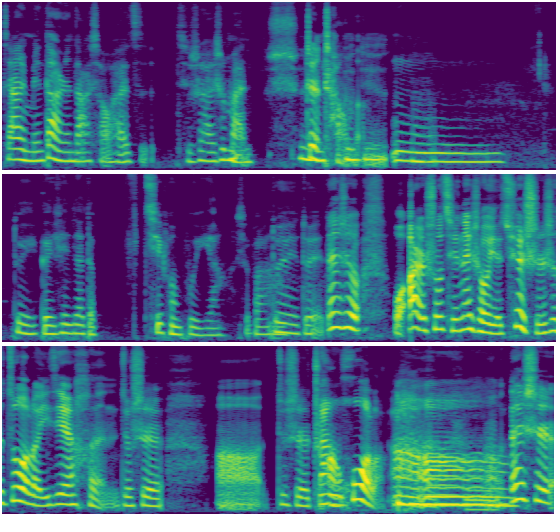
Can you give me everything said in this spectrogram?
家里面大人打小孩子，其实还是蛮正常的嗯，对，跟现在的气氛不一样，是吧？，对对，但是我二叔其实那时候也确实是做了一件很就是啊、就是闯祸了，啊哦嗯，但是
